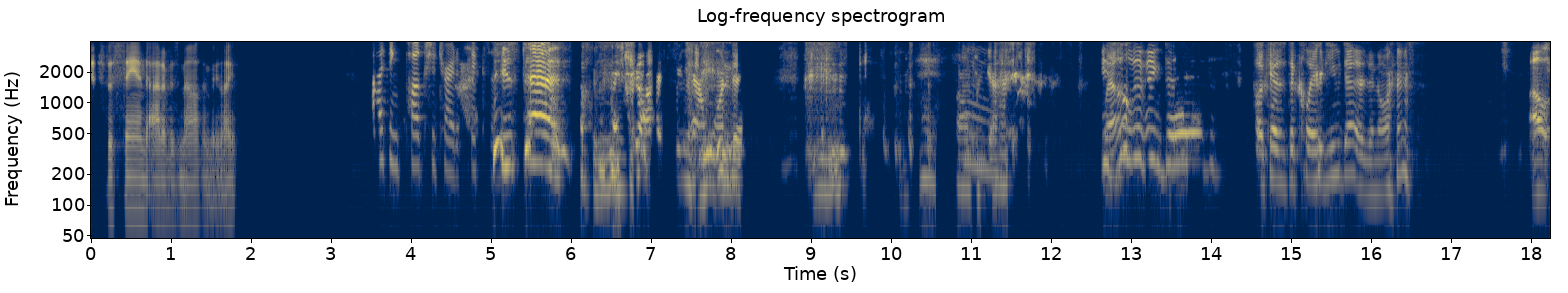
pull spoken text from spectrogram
gets the sand out of his mouth, and be like, I think Puck should try to fix him. He's dead. Oh my god. We found one day. Oh my god. He's Well- the living dead. Puck has declared you dead, Anoran. I'll.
